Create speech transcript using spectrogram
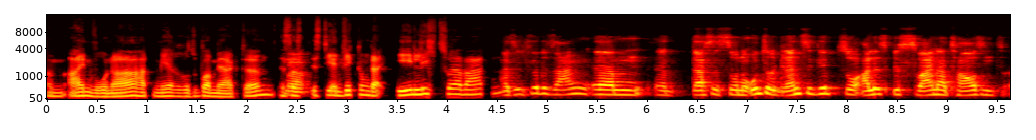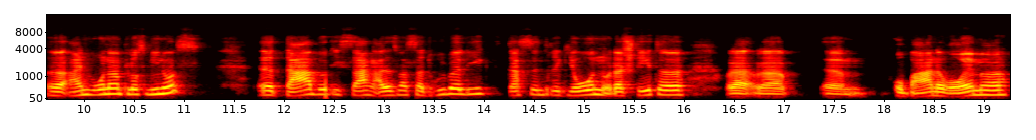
ähm, Einwohner, hat mehrere Supermärkte. Ist, ja. das, ist die Entwicklung da ähnlich zu erwarten? Also ich würde sagen, ähm, äh, dass es so eine untere Grenze gibt, so alles bis 200.000 äh, Einwohner plus minus. Äh, da würde ich sagen, alles, was da drüber liegt, das sind Regionen oder Städte oder, oder ähm, urbane Räume,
